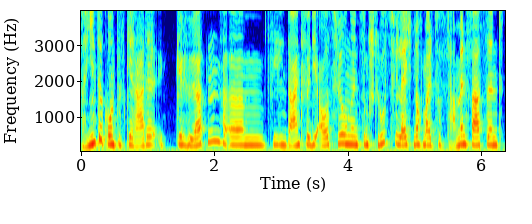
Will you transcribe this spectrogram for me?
Hintergrund des gerade Gehörten, ähm, vielen Dank für die Ausführungen. Zum Schluss vielleicht nochmal zusammenfassend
